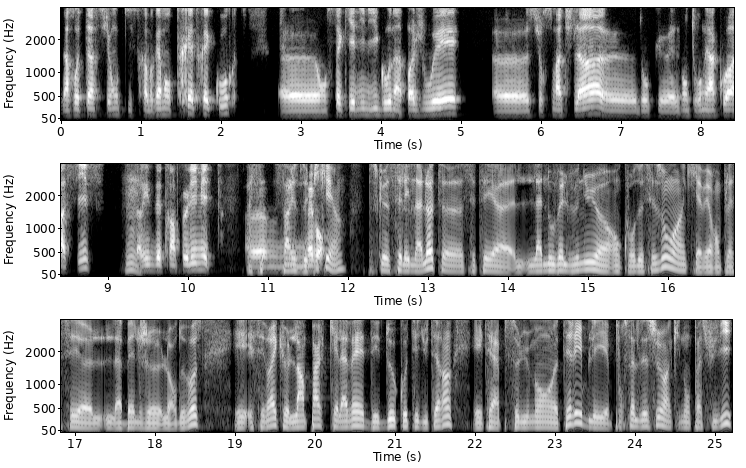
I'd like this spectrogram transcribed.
la rotation qui sera vraiment très très courte. Euh, on sait qu'Yenny Ligo n'a pas joué. Euh, sur ce match-là. Euh, donc, euh, elles vont tourner à quoi? À 6 hmm. Ça risque d'être un peu limite. Ah, ça, risque de piquer. Hein. Parce que Selena Lott, c'était la nouvelle venue en cours de saison hein, qui avait remplacé la Belge lors de Vos. Et, c'est vrai que l'impact qu'elle avait des deux côtés du terrain était absolument euh, terrible. Et pour celles et ceux hein, qui n'ont pas suivi,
